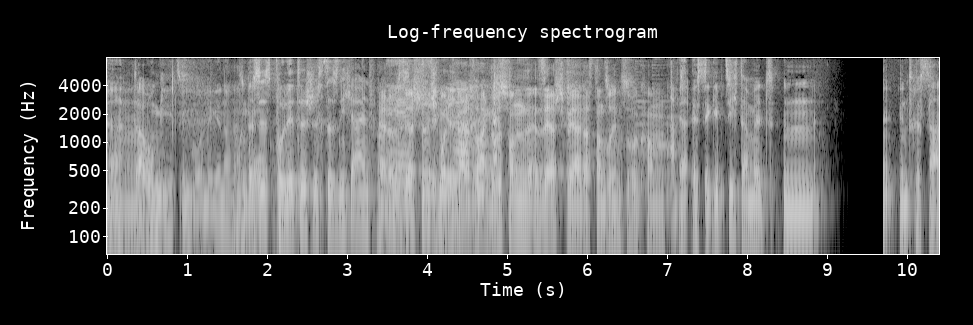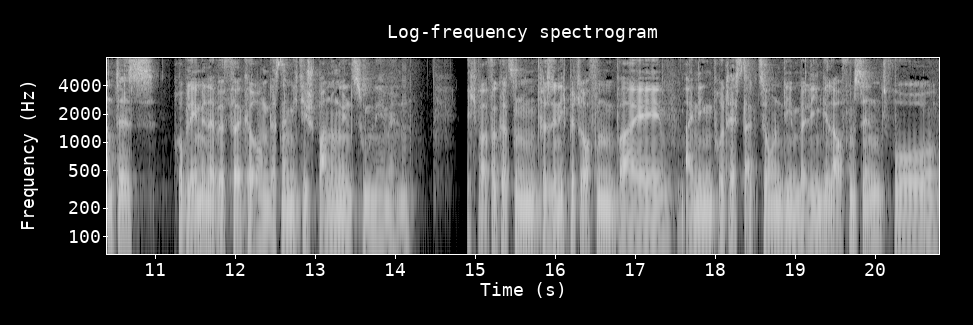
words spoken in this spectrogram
Ja, mhm. Darum geht's im Grunde genommen. Und das ist politisch ist das nicht einfach. Ja, das ist sehr schwierig, ich wollte gerade sagen. Das ist schon sehr schwer, das dann so hinzubekommen. Ja, es ergibt sich damit ein interessantes Problem in der Bevölkerung, dass nämlich die Spannungen zunehmen. Ich war vor kurzem persönlich betroffen bei einigen Protestaktionen, die in Berlin gelaufen sind, wo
